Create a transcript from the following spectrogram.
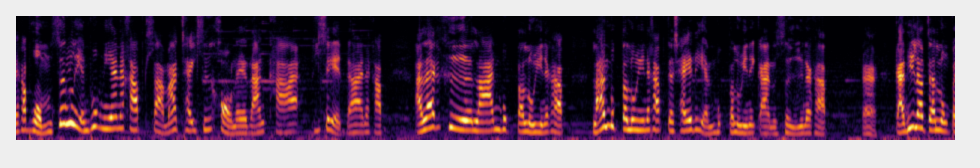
นะครับผมซึ่งเหรียญพวกนี้นะครับ สามารถใช้ซื้อของในร้านค้าพิเศษได้นะครับ อันแรกก็คือร้านบุกตะลุยนะครับ ร้านบุกตะลุยนะครับ จะใช้เหรียญบุกตะลุยในการซื้อนะครับ อ่าการที่เราจะลงไป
